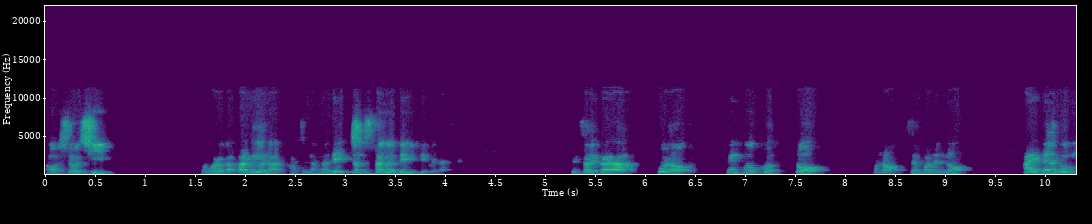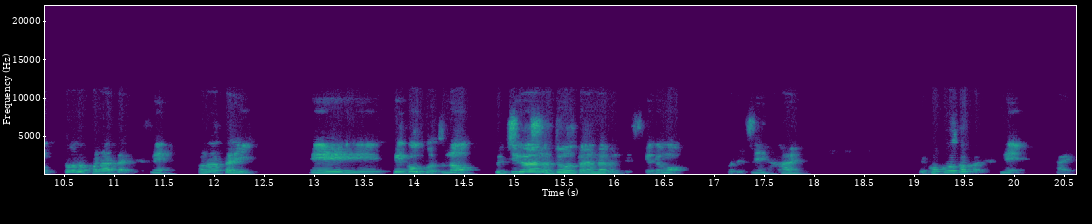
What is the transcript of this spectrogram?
押してほしいところがあるような箇所なので、ちょっと探ってみてください。でそれから、この肩甲骨と、この背骨の間の部分、ちょうどこのあたりですね。このあたり、えー、肩甲骨の内側の状態になるんですけども、ここですね。はい。でこことかですね。はい。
